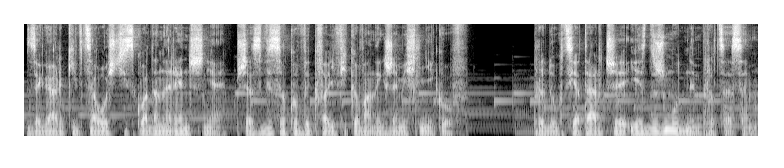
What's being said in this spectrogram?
Zegarki w całości składane ręcznie przez wysoko wykwalifikowanych rzemieślników. Produkcja tarczy jest żmudnym procesem.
